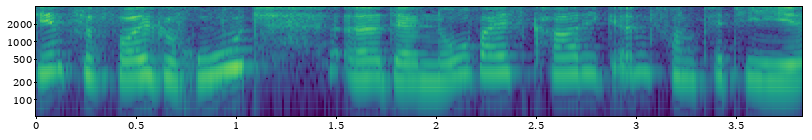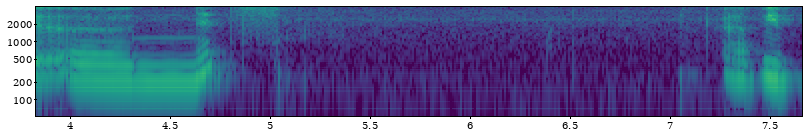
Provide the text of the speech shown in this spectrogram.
Demzufolge ruht äh, der No-Weiß Cardigan von Patty äh, Nitz. Äh, wie,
